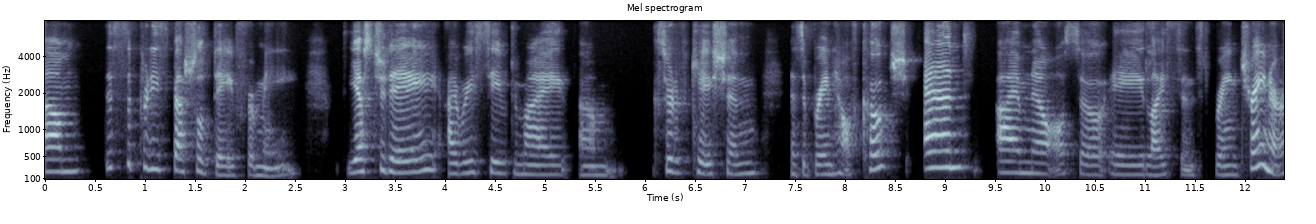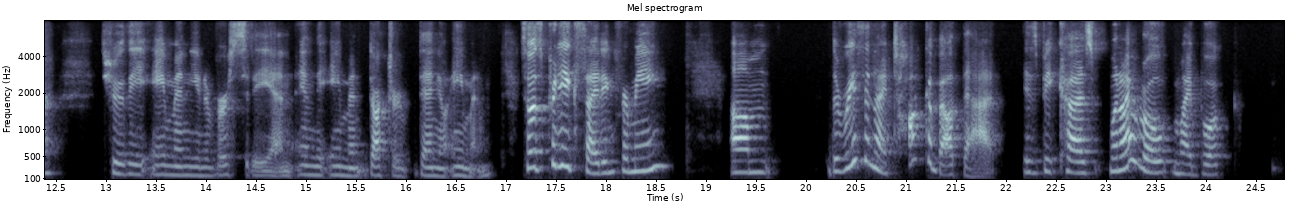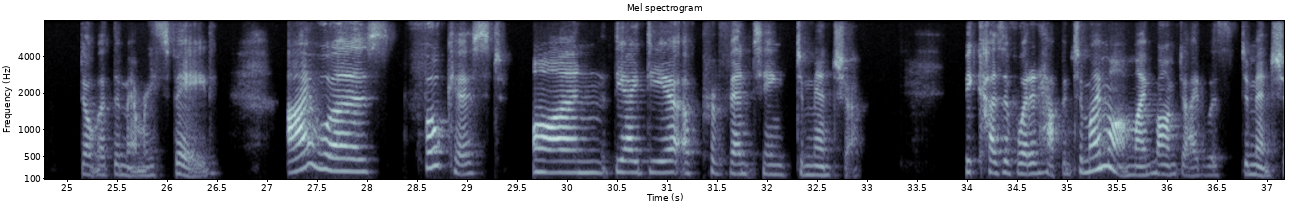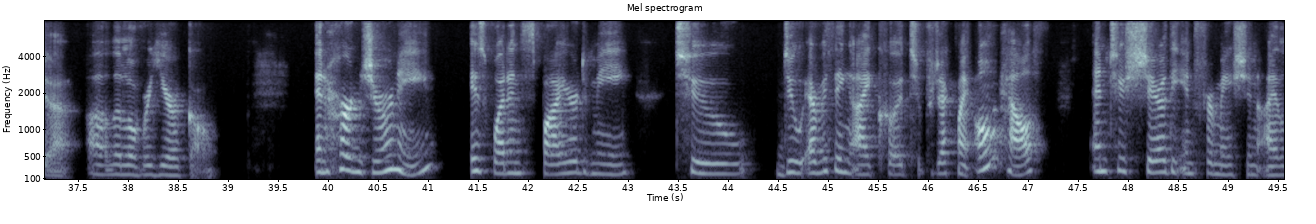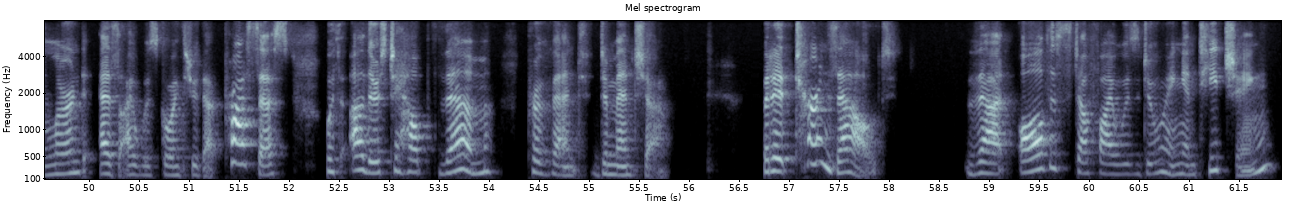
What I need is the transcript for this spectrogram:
Um, this is a pretty special day for me. Yesterday, I received my um, certification as a brain health coach, and I'm now also a licensed brain trainer through the Amen University and in the Amen, Dr. Daniel Amen. So it's pretty exciting for me. Um, the reason I talk about that is because when I wrote my book, Don't Let the Memories Fade, I was focused on the idea of preventing dementia because of what had happened to my mom. My mom died with dementia a little over a year ago. And her journey is what inspired me to do everything I could to protect my own health and to share the information I learned as I was going through that process with others to help them prevent dementia. But it turns out that all the stuff I was doing and teaching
